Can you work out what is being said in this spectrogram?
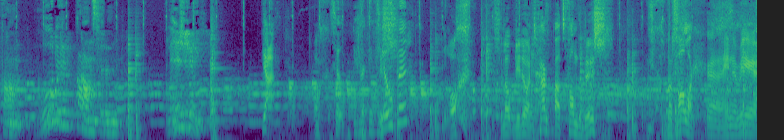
van rode kanten lingerie. Ja, Zo, dan ga ik even lopen. Och, ze loopt nu door het gangpad van de bus. Bevallig eh, heen en weer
